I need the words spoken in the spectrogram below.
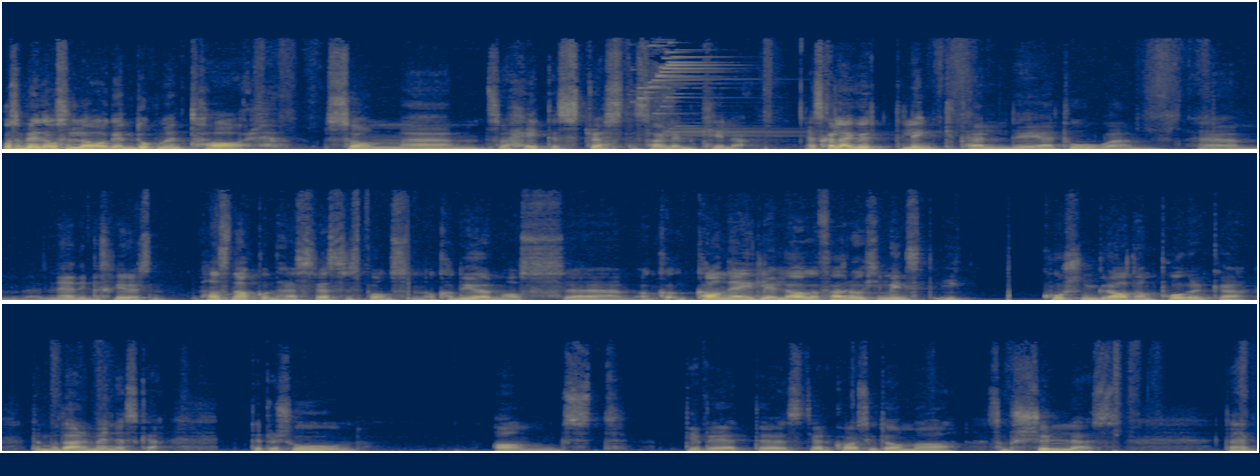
Og så ble det også laget en dokumentar som, eh, som heter Stress the Silent Killer. Jeg skal legge ut link til de to um, eh, nede i beskrivelsen. Han snakker om denne stressresponsen og hva det gjør med oss. eh, hva- han egentlig er laget for, og ikke minst i hvilken grad han påvirker det moderne mennesket. Depresjon, angst, diabetes, hjerte-karsykdommer som skyldes den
